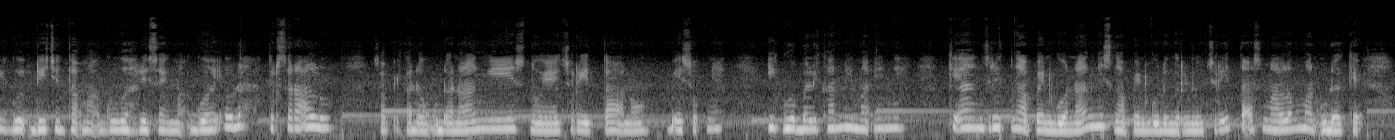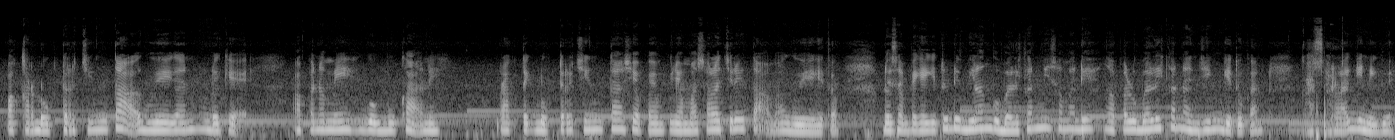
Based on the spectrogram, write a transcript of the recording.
ih gue dia mak gue dia sayang mak gue ya udah terserah lu sampai kadang udah nangis no ya cerita no. Besoknya ih gue balikan nih mak ini. Kayak anjrit ngapain gue nangis? Ngapain gue dengerin lu cerita semalaman? Udah kayak pakar dokter cinta gue kan. Udah kayak apa namanya gue buka nih praktek dokter cinta siapa yang punya masalah cerita sama gue gitu. Udah sampai kayak gitu dia bilang gue balikan nih sama dia. Nggak perlu balikan anjing? Gitu kan. Kasar lagi nih gue.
